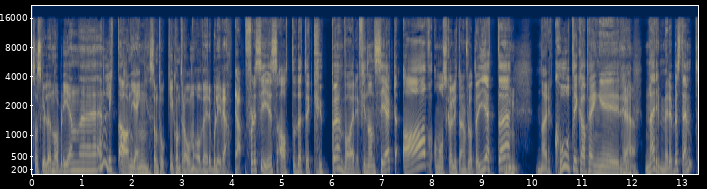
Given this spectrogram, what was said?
så skulle det nå bli en, eh, en litt annen gjeng som tok kontrollen over Bolivia. Ja, For det sies at dette kuppet var finansiert av, og nå skal lytterne få lov til å gjette, narkotikapenger! Ja. Nærmere bestemt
